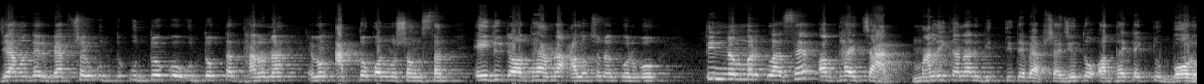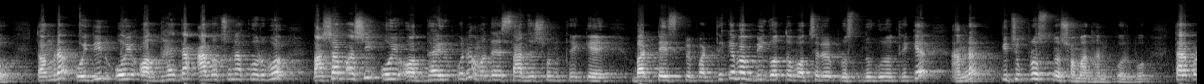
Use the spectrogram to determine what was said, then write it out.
যে আমাদের ব্যবসায় উদ্য- উদ্যোগ ও উদ্যোক্তার ধারণা এবং আত্মকর্মসংস্থান, এই দুইটা অধ্যায় আমরা আলোচনা করব। তিন নম্বর ক্লাসে অধ্যায় চার, মালিকানার ভিত্তিতে ব্যবসায়, যেহেতু অধ্যায়টা একটু বড়। তো আমরা ওই দিন ওই অধ্যায়টা আলোচনা করব। পাশাপাশি ওই অধ্যায়ের উপরে আমাদের সাজেশন থেকে বা টেস্ট পেপার থেকে বা বিগত বছরের প্রশ্নগুলো থেকে আমরা কিছু প্রশ্ন সমাধান করব। তারপর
